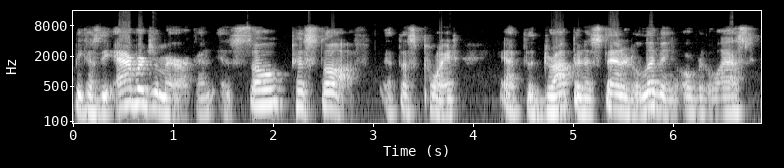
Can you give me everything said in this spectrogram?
because the average American is so pissed off at this point at the drop in his standard of living over the last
